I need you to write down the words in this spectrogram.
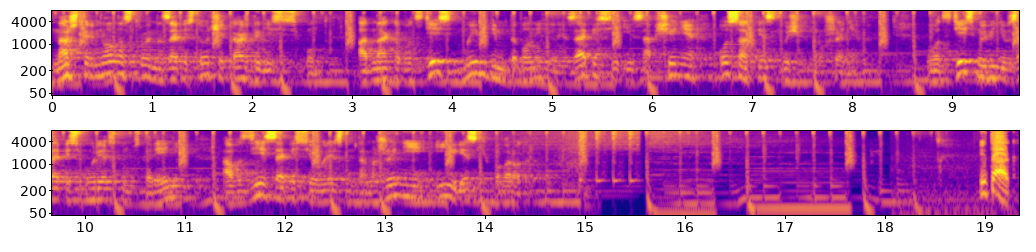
Наш терминал настроен на запись точек каждые 10 секунд. Однако вот здесь мы видим дополнительные записи и сообщения о соответствующих нарушениях. Вот здесь мы видим запись о резком ускорении, а вот здесь записи о резком торможении и резких поворотах. Итак,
